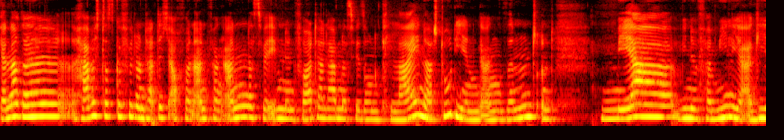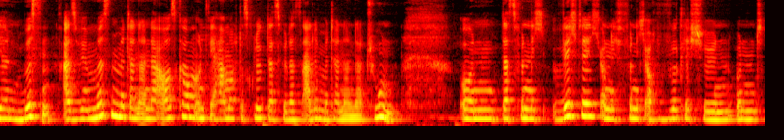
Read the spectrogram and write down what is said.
generell habe ich das Gefühl und hatte ich auch von Anfang an, dass wir eben den Vorteil haben, dass wir so ein kleiner Studiengang sind und mehr wie eine Familie agieren müssen. Also wir müssen miteinander auskommen und wir haben auch das Glück, dass wir das alle miteinander tun. Und das finde ich wichtig und ich finde ich auch wirklich schön. Und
